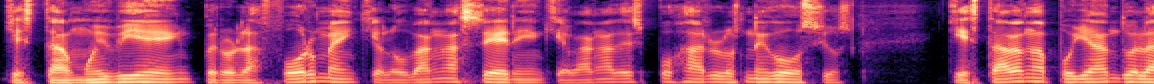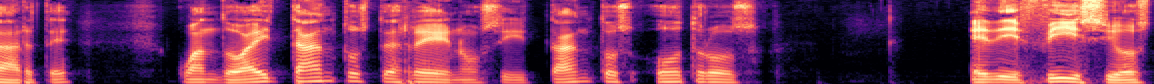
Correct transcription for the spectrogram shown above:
que está muy bien, pero la forma en que lo van a hacer y en que van a despojar los negocios que estaban apoyando el arte, cuando hay tantos terrenos y tantos otros edificios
